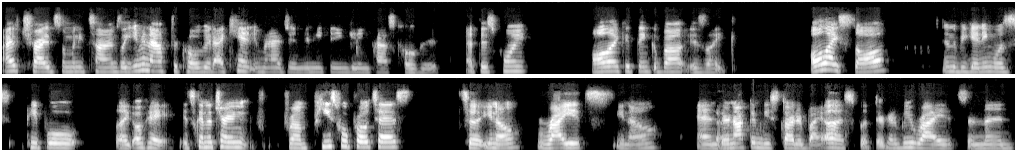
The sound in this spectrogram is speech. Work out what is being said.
I've tried so many times. Like even after COVID, I can't imagine anything getting past COVID. At this point, all I could think about is like all I saw in the beginning was people like, okay, it's gonna turn from peaceful protests to you know riots, you know, and Yeah. they're not gonna be started by us, but they're gonna be riots. And then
